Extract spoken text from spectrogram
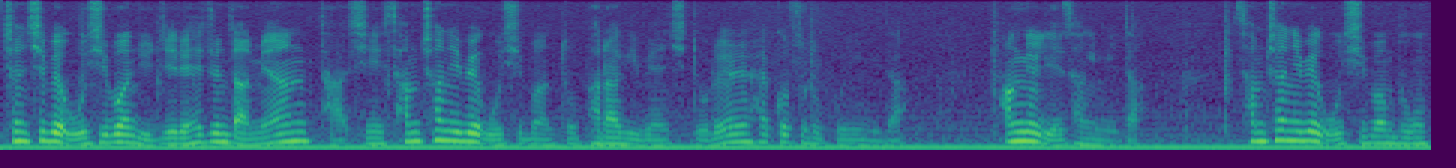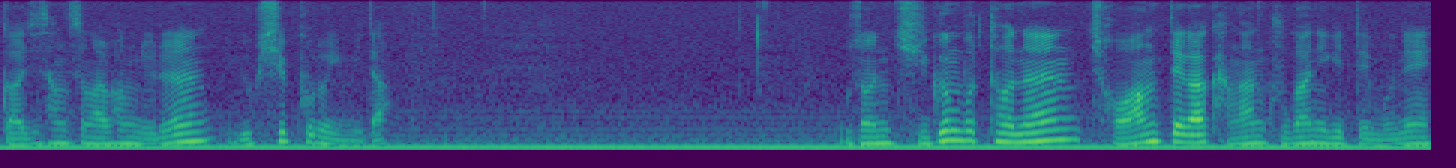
2,750원 유지를 해준다면 다시 3,250원 돌파하기 위한 시도를 할 것으로 보입니다. 확률 예상입니다. 3,250원 부근까지 상승할 확률은 60%입니다. 우선 지금부터는 저항대가 강한 구간이기 때문에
